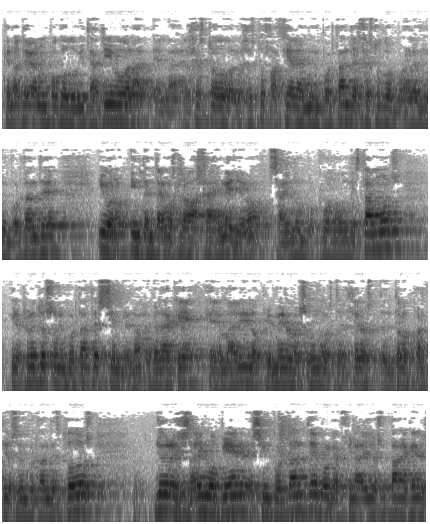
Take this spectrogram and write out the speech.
que no te vean un poco dubitativo, la, el, el, gesto, el gesto facial es muy importante, el gesto corporal es muy importante, y bueno, intentaremos trabajar en ello, ¿no? Sabiendo un poco dónde estamos, y los primeros son importantes siempre, ¿no? Es verdad que, que en Madrid los primeros, los segundos, los terceros, en todos los partidos son importantes todos, yo creo que si salimos bien es importante porque al final ellos van a querer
